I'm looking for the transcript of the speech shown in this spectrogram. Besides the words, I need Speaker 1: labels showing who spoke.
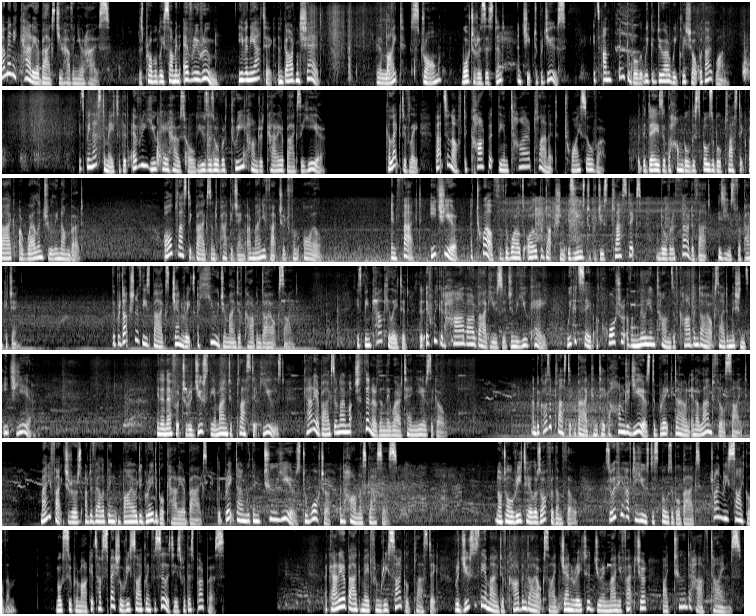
Speaker 1: How many carrier bags do you have in your house? There's probably some in every room, even the attic and garden shed. They're light, strong, water resistant, and cheap to produce. It's unthinkable that we could do our weekly shop without one. It's been estimated that every UK household uses over 300 carrier bags a year. Collectively, that's enough to carpet the entire planet twice over. But the days of the humble disposable plastic bag are well and truly numbered. All plastic bags and packaging are manufactured from oil. In fact, each year, a twelfth of the world's oil production is used to produce plastics, and over a third of that is used for packaging. The production of these bags generates a huge amount of carbon dioxide. It's been calculated that if we could halve our bag usage in the UK, we could save a quarter of a million tonnes of carbon dioxide emissions each year. In an effort to reduce the amount of plastic used, carrier bags are now much thinner than they were 10 years ago. And because a plastic bag can take 100 years to break down in a landfill site, manufacturers are developing biodegradable carrier bags that break down within two years to water and harmless gases. Not all retailers offer them, though, so if you have to use disposable bags, try and recycle them. Most supermarkets have special recycling facilities for this purpose. A carrier bag made from recycled plastic reduces the amount of carbon dioxide generated during manufacture by two and a half times.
